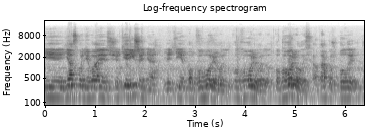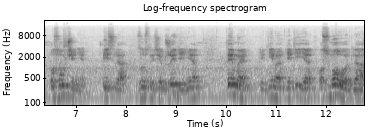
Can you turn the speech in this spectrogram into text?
І я сподіваюся, що ті рішення, які обговорювали, обговорювали, обговорювались, а також були озвучені після зустрічі в Жиді, є тими, які є основою для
